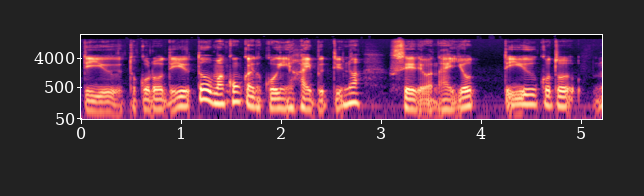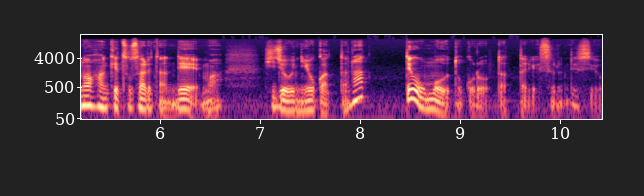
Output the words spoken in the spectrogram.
ていうところで言うと、まあ、今回のコインハイブっていうのは不正ではないよっていうことの判決をされたんで、まあ、非常に良かったなって思うところだったりするんですよ。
